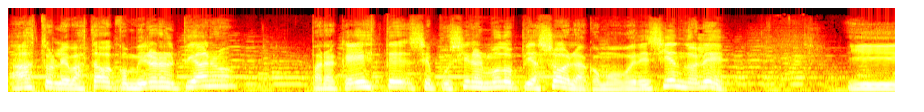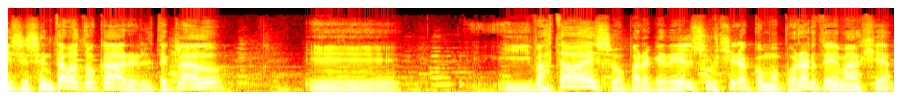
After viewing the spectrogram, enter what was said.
a Astor le bastaba con mirar al piano para que éste se pusiera en modo piazola, como obedeciéndole, y se sentaba a tocar el teclado y, y bastaba eso para que de él surgiera como por arte de magia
